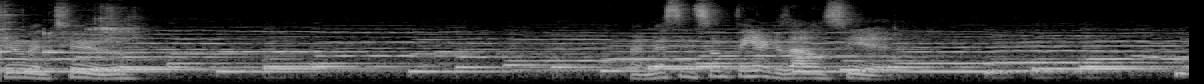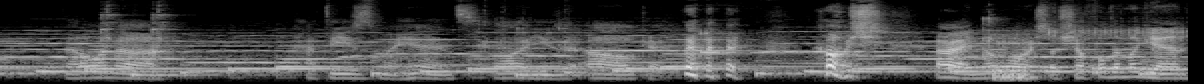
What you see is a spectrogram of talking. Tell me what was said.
Two and two. Am I missing something here? Because I don't see it. I don't want to have to use my hands. Oh, I'll use it. Oh, okay. oh, sh- all right, no more. So shuffle them again.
